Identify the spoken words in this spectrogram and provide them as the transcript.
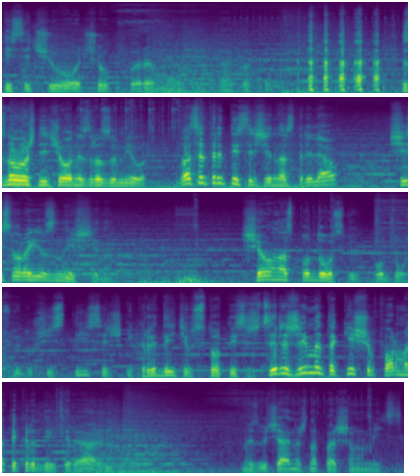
Тисячу очок перемоги, так окей. Знову ж нічого не зрозуміло. 23 тисячі настріляв, 6 ворогів знищено. Що у нас по досвіду? По досвіду 6 тисяч і кредитів 100 тисяч. Ці режими такі, щоб фармити кредити, реально. Ну і звичайно ж на першому місці.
